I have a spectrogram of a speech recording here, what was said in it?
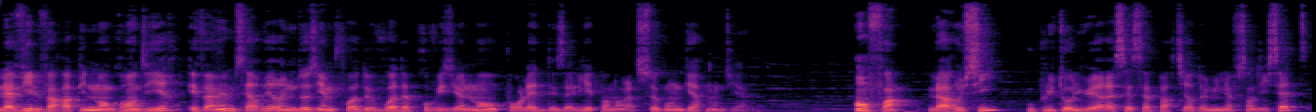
La ville va rapidement grandir et va même servir une deuxième fois de voie d'approvisionnement pour l'aide des Alliés pendant la Seconde Guerre mondiale. Enfin, la Russie, ou plutôt l'URSS à partir de 1917,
